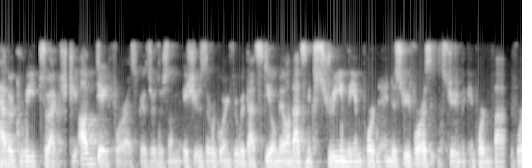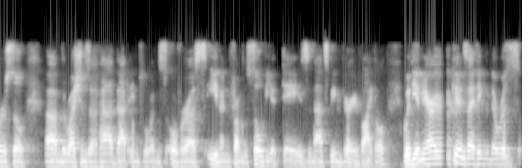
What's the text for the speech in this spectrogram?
have agreed to actually update for us because there's some issues that we're going through with that steel mill. And that's an extremely important industry for us, extremely important factor for us. So um, the Russians have had that influence over us even from the Soviet days, and that's been very vital. With the Americans, I think that there was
